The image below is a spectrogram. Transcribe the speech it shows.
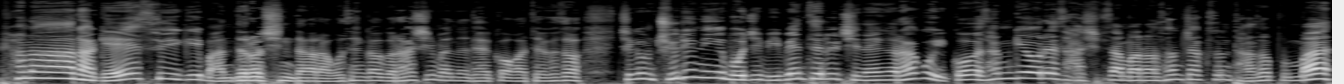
편안하게 수익이 만들어진다라고 생각을 하시면 될 것 같아요. 그래서 지금 주린이 모집 이벤트를 진행을 하고 있고 3개월에서 44만 원 선착순 5분만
